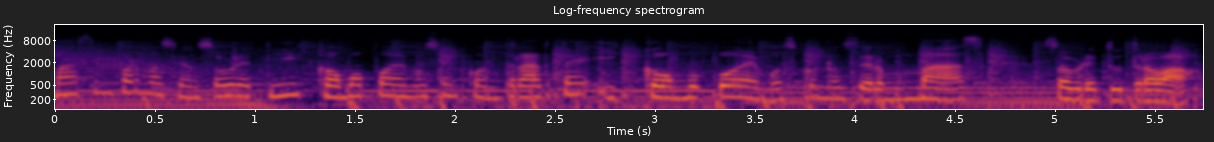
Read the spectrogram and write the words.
más información sobre ti, cómo podemos encontrarte y cómo podemos conocer más sobre tu trabajo.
